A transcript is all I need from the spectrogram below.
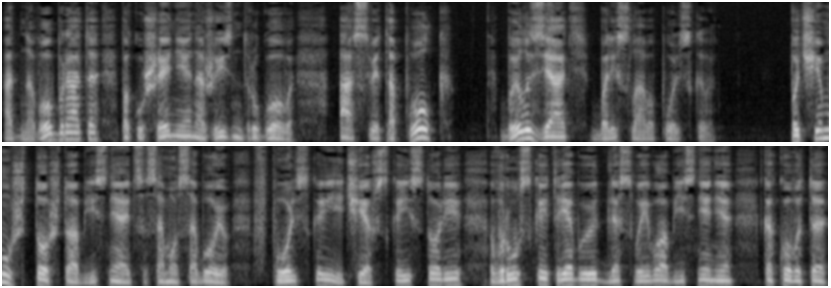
одного брата, покушение на жизнь другого, а Святополк был зять Болеслава Польского. Почему ж то, что объясняется само собою в польской и чешской истории, в русской требует для своего объяснения какого-то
